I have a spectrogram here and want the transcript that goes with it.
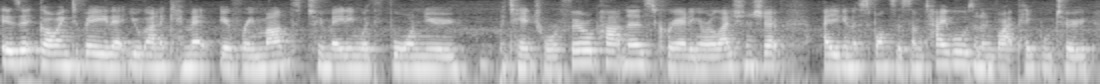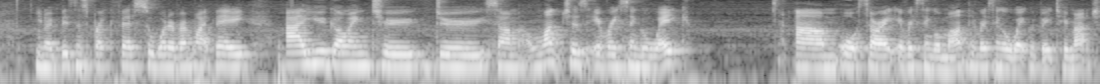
Is it going to be that you're going to commit every month to meeting with four new potential referral partners, creating a relationship? Are you going to sponsor some tables and invite people to, you know, business breakfasts or whatever it might be? Are you going to do some lunches every single week? Um, or sorry, every single month. Every single week would be too much.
